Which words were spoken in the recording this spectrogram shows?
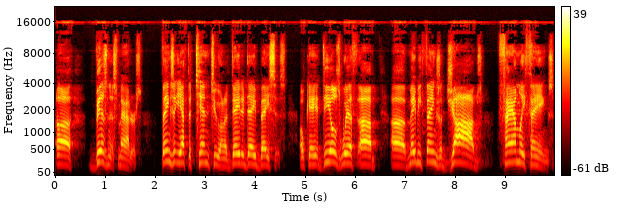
uh, business matters, things that you have to tend to on a day to day basis. Okay, it deals with uh, uh, maybe things of jobs, family things,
